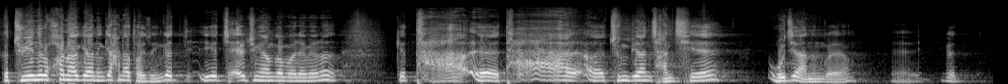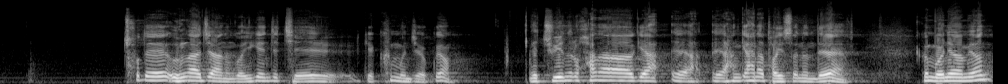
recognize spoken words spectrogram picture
그러니까 주인을 화나게 하는 게 하나 더 있어요. 그러니까 이게 제일 중요한 건 뭐냐면은 다, 예, 다 어, 준비한 잔치에 오지 않은 거예요. 예, 그러니까 초대에 응하지 않은 거, 이게 이제 제일 큰 문제였고요. 주인을 화나게 한 게 하나 더 있었는데, 그건 뭐냐면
